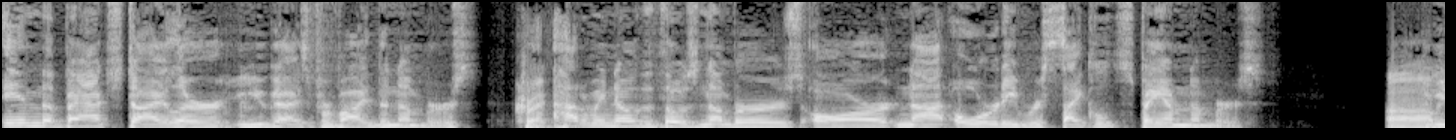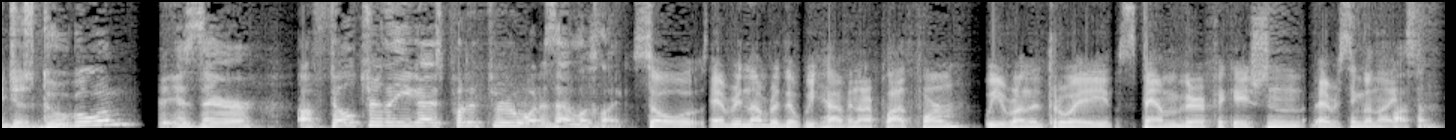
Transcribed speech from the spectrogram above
In the batch dialer, you guys provide the numbers. Correct. How do we know that those numbers are not already recycled spam numbers? Do Um, we just Google them? Is there a filter that you guys put it through? What does that look like? so every number that we have in our platform, we run it through a spam verification every single night. Awesome.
